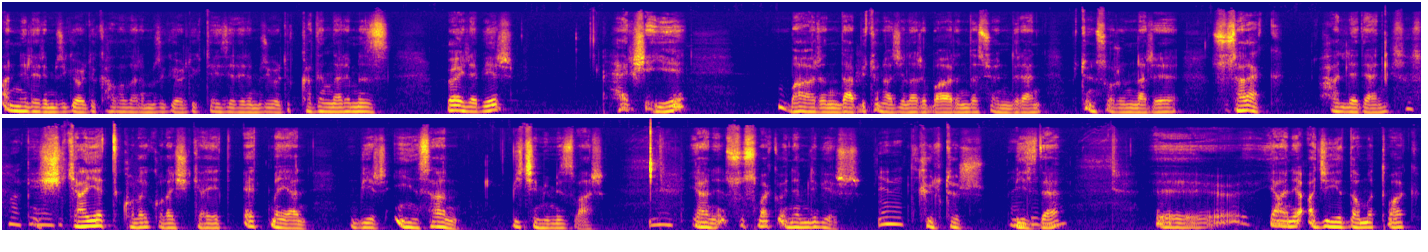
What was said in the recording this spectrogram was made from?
Annelerimizi gördük, halalarımızı gördük, teyzelerimizi gördük. Kadınlarımız böyle bir her şeyi bağrında, bütün acıları bağrında söndüren, bütün sorunları susarak halleden, Susmak, evet. şikayet kolay kolay şikayet etmeyen bir insan biçimimiz var. Evet. Yani susmak önemli bir evet. kültür Bence bizde. Ee, yani acıyı damıtmak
